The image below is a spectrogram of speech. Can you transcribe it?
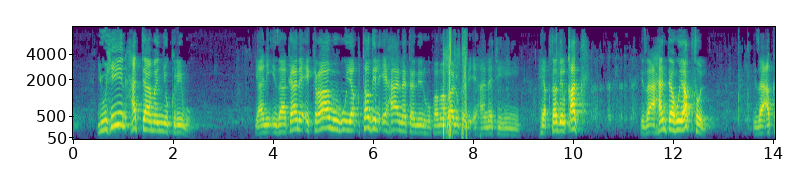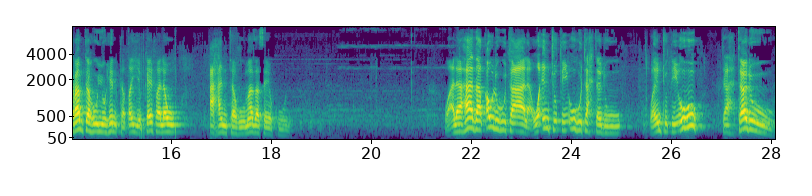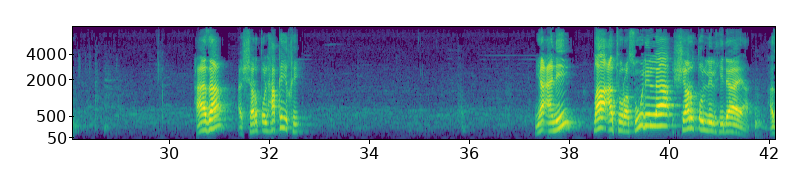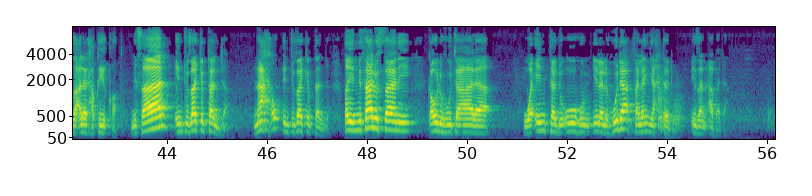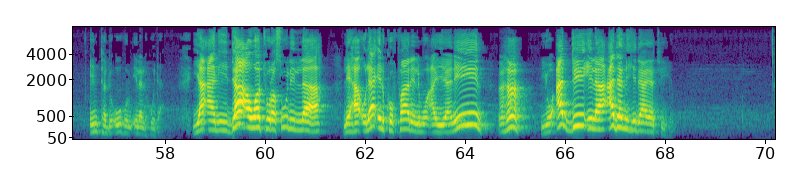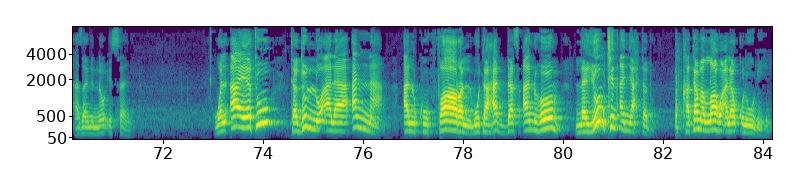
يهين حتى من يكرمه. يعني إذا كان إكرامه يقتضي الإهانة منه فما بالك بإهانته؟ يقتضي القتل. إذا أحنته يقتل. إذا أكرمته يهنك. طيب كيف لو أحنته؟ ماذا سيكون؟ وعلى هذا قوله تعالى وإن تطيئوه تهتدوا. وإن تطيئوه تهتدوا. هذا الشرط الحقيقي. يعني طاعة رسول الله شرط للهداية. هذا على الحقيقة. مثال إن تذاكر تنجى نحو إن تذاكر تنجى طيب مثال الثاني قوله تعالى وإن تدعوهم إلى الهدى فلن يهتدوا. إذا أبدا. إن تدعوهم إلى الهدى. يعني دعوة رسول الله لهؤلاء الكفار المعينين أها يؤدي إلى عدم هدايتهم. هذا من النوع الثاني. والآية تدل على أن الكفار المتحدث عنهم لا يمكن أن يهتدوا. ختم الله على قلوبهم.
